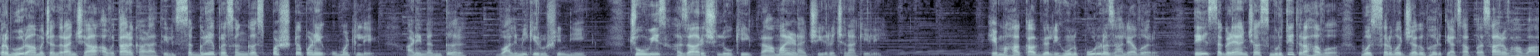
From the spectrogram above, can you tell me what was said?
प्रभू रामचंद्रांच्या अवतार काळातील सगळे प्रसंग स्पष्टपणे उमटले आणि नंतर वाल्मिकी ऋषींनी चोवीस हजार श्लोकी रामायणाची रचना केली. हे महाकाव्य लिहून पूर्ण झाल्यावर ते सगळ्यांच्या स्मृतीत राहावं व सर्व जगभर त्याचा प्रसार व्हावा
